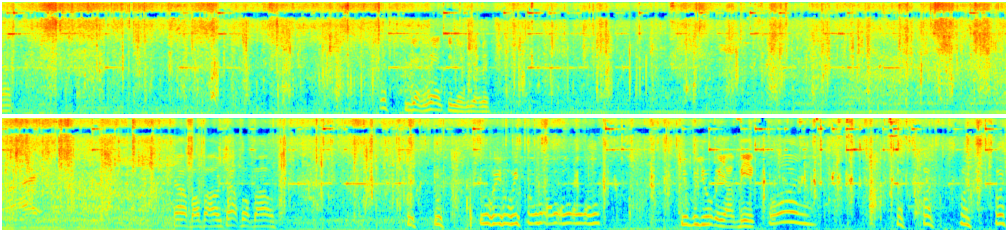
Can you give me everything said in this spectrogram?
นะครับอย่างแม่กินอย่างเดียวเลยเจ้าเบาๆเจ้าเบาๆอุ้ยอุ้ยอุ้ยโอ้โอ้โอ้โอ้ยูบยูก็อยากเบรกโอ้ยโอ้ยโอ้ย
